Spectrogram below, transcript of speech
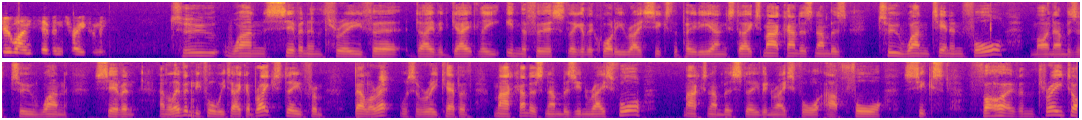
two one seven three for me. Two, one, seven, and three for David Gately in the first leg of the Quaddy Race Six, the Peter Young Stakes. Mark Hunter's numbers two, one, ten, and four. My numbers are two, one, seven, and eleven. Before we take a break, Steve from Ballarat was a recap of Mark Hunter's numbers in race four. Mark's numbers, Steve, in race four are four, six, five, and three.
